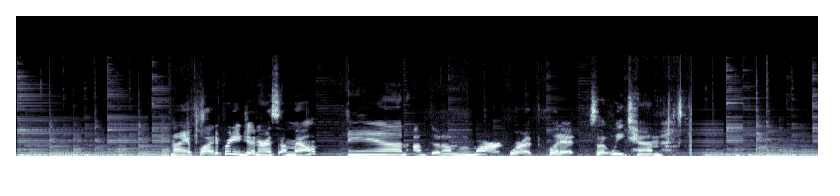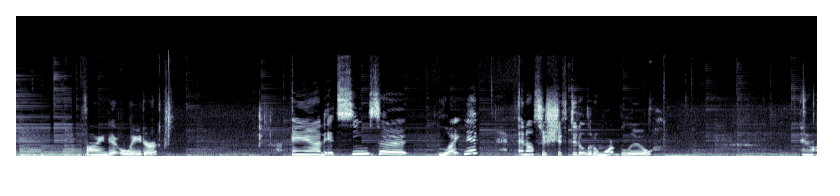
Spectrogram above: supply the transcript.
And I applied a pretty generous amount and I'm gonna mark where I put it so that we can find it later. And it seems to lighten it and also shift it a little more blue. Now,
